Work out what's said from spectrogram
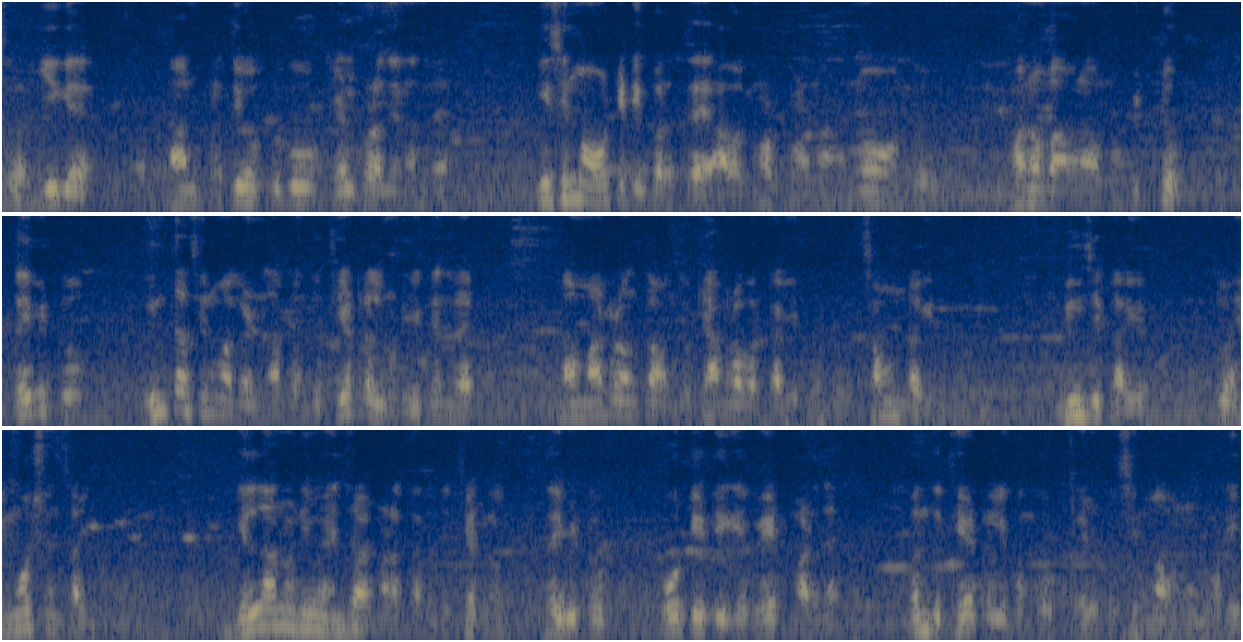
ಸೊ ಹೀಗೆ ನಾನು ಪ್ರತಿಯೊಬ್ಬರಿಗೂ ಕೇಳ್ಕೊಳ್ಳೋದೇನೆಂದರೆ, ಈ ಸಿನಿಮಾ ಓ ಟಿ ಟಿಗೆ ಬರುತ್ತೆ, ಆವಾಗ ನೋಡ್ಕೊಳ್ಳೋಣ ಅನ್ನೋ ಒಂದು ಮನೋಭಾವನವನ್ನು ಬಿಟ್ಟು ದಯವಿಟ್ಟು ಇಂಥ ಸಿನಿಮಾಗಳನ್ನ ಬಂದು ಥಿಯೇಟ್ರಲ್ಲಿ ನೋಡಿ. ಏಕೆಂದರೆ ನಾವು ಮಾಡಿರೋಂಥ ಒಂದು ಕ್ಯಾಮ್ರಾ ವರ್ಕ್ ಆಗಿರ್ಬೋದು ಸೌಂಡ್ ಆಗಿರ್ಬೋದು ಮ್ಯೂಸಿಕ್ ಆಗಿರ್ಬೋದು, ಅಥವಾ ಎಮೋಷನ್ಸ್ ಆಗಿರ್ಬೋದು, ಎಲ್ಲನೂ ನೀವು ಎಂಜಾಯ್ ಮಾಡೋಕ್ಕಾಗೋದು ಥಿಯೇಟ್ರಲ್ಲಿ ದಯವಿಟ್ಟು ಒ ಟಿ ಟಿಗೆ ವೇಟ್ ಮಾಡದೆ, ಬಂದು ಥಿಯೇಟ್ರಲ್ಲಿ ಬಂದು ದಯವಿಟ್ಟು ಸಿನಿಮಾವನ್ನು ನೋಡಿ.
